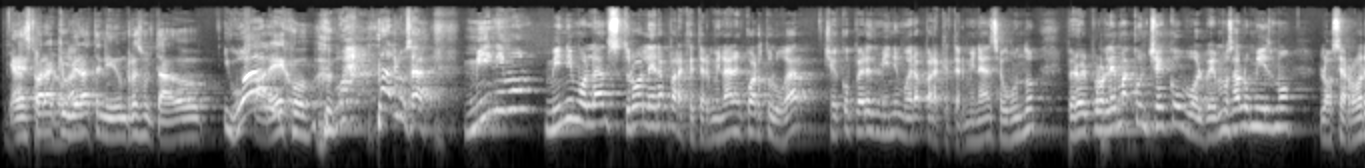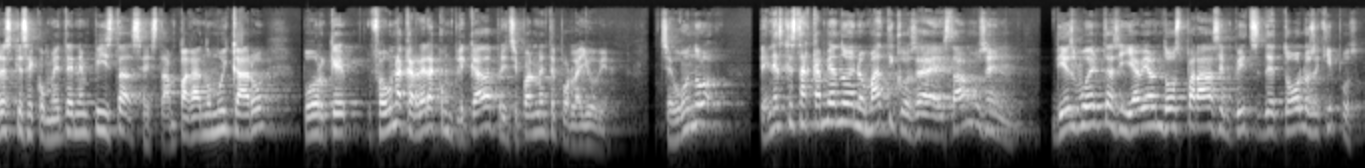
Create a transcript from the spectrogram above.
Ya es para que hubiera tenido un resultado igual, parejo. Igual, o sea, mínimo, mínimo Lance Stroll era para que terminara en cuarto lugar, Checo Pérez mínimo era para que terminara en segundo, pero el problema con Checo, volvemos a lo mismo, los errores que se cometen en pista se están pagando muy caro porque fue una carrera complicada principalmente por la lluvia. Segundo, tenías que estar cambiando de neumáticos, o sea, estábamos en 10 vueltas y ya habían dos paradas en pits de todos los equipos.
